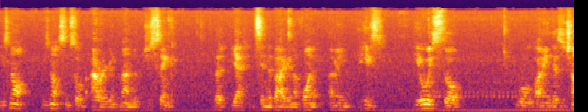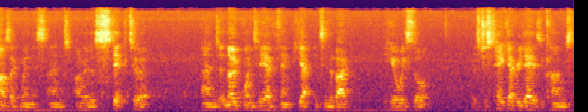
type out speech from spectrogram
He's not he's not some sort of arrogant man that just think that yeah, it's in the bag and I've won it. I mean, he's he always thought, well, I mean, there's a chance I can win this, and I'm going to stick to it. And at no point did he ever think, yeah, it's in the bag. He always thought, let's just take every day as it comes,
